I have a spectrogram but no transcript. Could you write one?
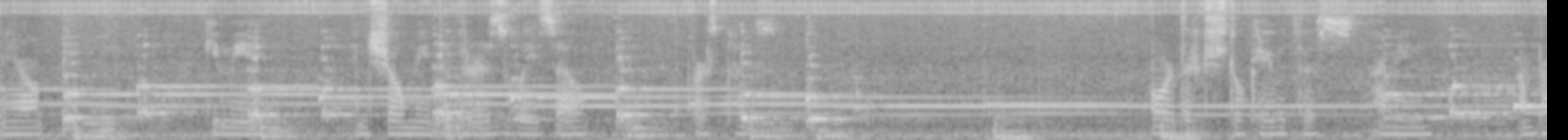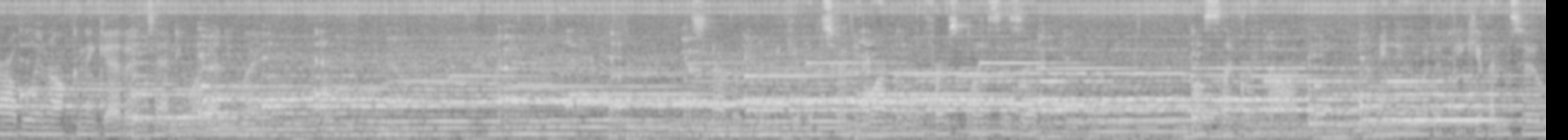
me out. Give me and show me that there is ways out first place. Or they're just okay with this. I mean, I'm probably not gonna get it to anyone anyway. It's never gonna be given to anyone in the first place, is it? Most likely not. I mean, who would it be given to?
